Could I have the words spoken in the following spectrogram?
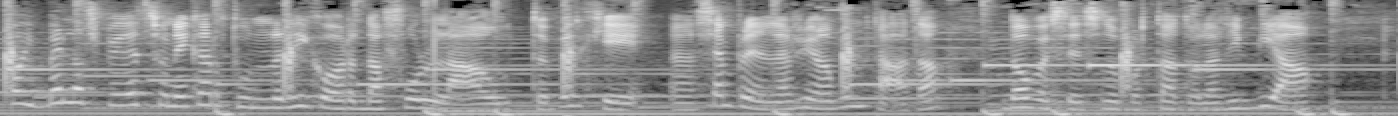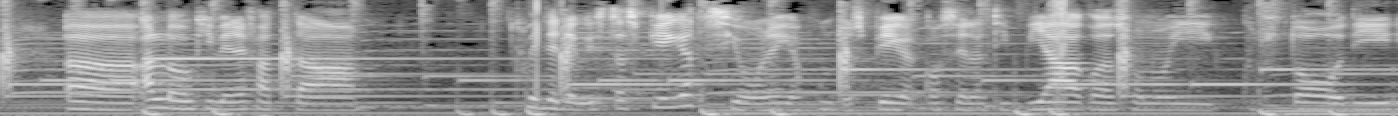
Poi bella spiegazione cartoon ricorda Fallout perché eh, sempre nella prima puntata, dopo essere stato portato alla TVA, eh, a Loki viene fatta vedere questa spiegazione che appunto spiega cos'è la TVA, cosa sono i custodi,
